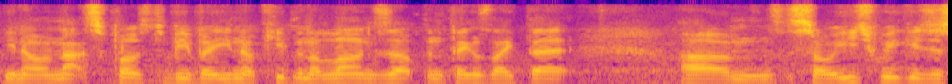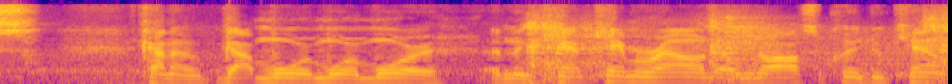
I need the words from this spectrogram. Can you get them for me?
you know, not supposed to be, but you know, keeping the lungs up and things like that. Um, so each week it just kind of got more and more and more. And then camp came around. Uh, you know, I also couldn't do camp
